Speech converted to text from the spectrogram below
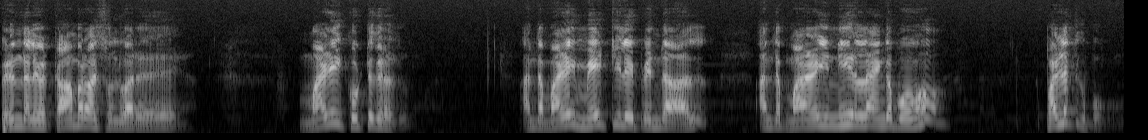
பெருந்தலைவர் காமராஜ் சொல்லுவார் மழை கொட்டுகிறது. அந்த மழை மேட்டிலே பெய்ந்தால் அந்த மழை நீரெல்லாம் எங்கே போகும்? பள்ளத்துக்கு போகும்.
